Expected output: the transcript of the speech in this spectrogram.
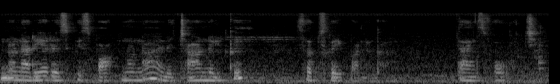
இன்னும் நிறைய ரெசிபிஸ் பார்க்கணுன்னா இந்த சேனலுக்கு சப்ஸ்கிரைப் பண்ணுங்கள் தேங்க்ஸ் ஃபார் வாட்சிங்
